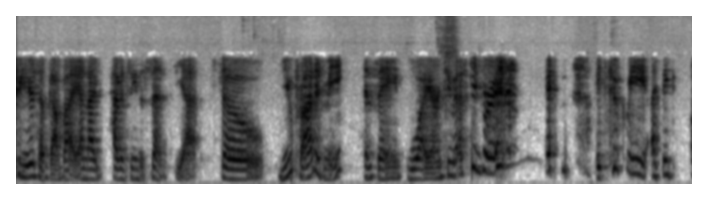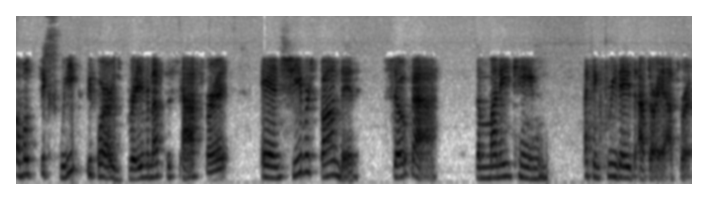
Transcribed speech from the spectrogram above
Two years have gone by and I haven't seen a cent yet. So you prodded me and saying, why aren't you asking for it? And it took me, I think, almost six weeks before I was brave enough to ask for it. And she responded so fast. The money came, I think, three days after I asked for it.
